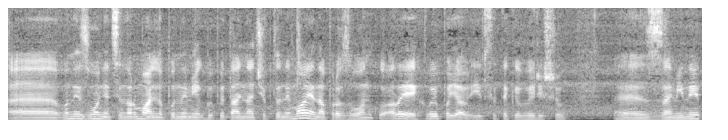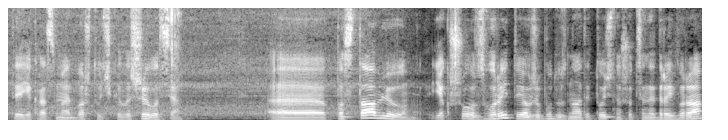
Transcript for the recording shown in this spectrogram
Е, вони дзвоняться нормально, по ним якби питань начебто немає на прозвонку, але я їх випаяв і все-таки вирішив е, замінити. Якраз в мене два штучки лишилося. Е, поставлю, якщо згорить, то я вже буду знати точно, що це не драйвера,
